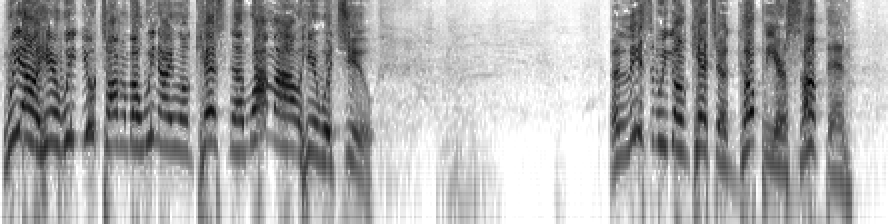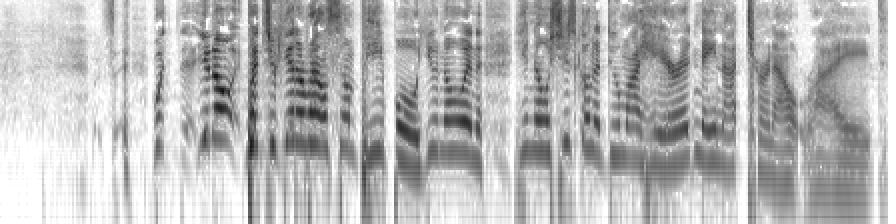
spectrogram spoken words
We out here, we you talking about we not even gonna catch nothing. Why am I out here with you? At least we gonna catch a guppy or something. You know, but you get around some people, you know, and you know, she's gonna do my hair. It may not turn out right.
